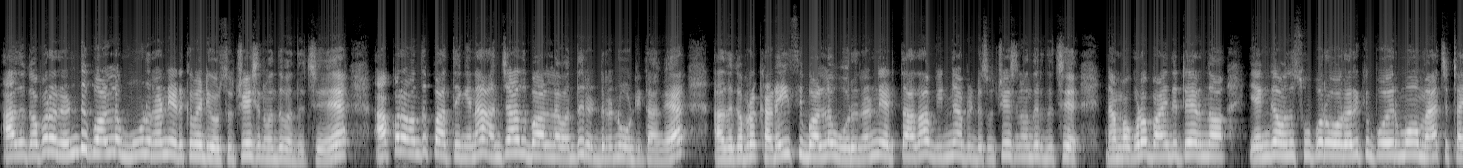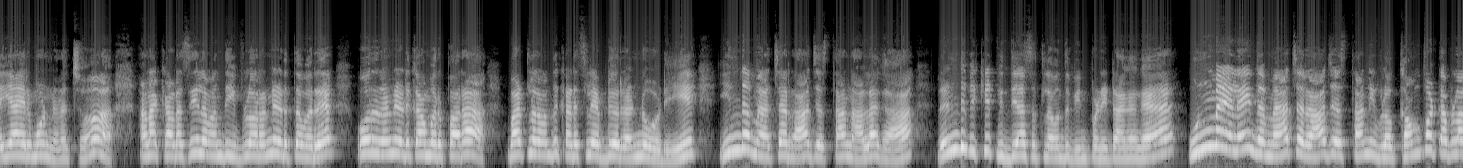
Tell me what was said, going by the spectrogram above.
அதுக்கப்புறம் ரெண்டு பால்ல மூணு ரன் எடுக்க வேண்டிய ஒரு சுச்சுவேஷன் வந்து வந்துச்சு. அப்புறம் வந்து பாத்தீங்கன்னா அஞ்சாவது பால்ல வந்து ரெண்டு ரன் ஓட்டிட்டாங்க. அதுக்கப்புறம் கடைசி பால்ல ஒரு ரன் எடுத்தாதான் வின் அப்படின்ற சுச்சுவேஷன் வந்து இருந்துச்சு. நம்ம கூட பயந்துட்டே இருந்தோம். எங்க வந்து சூப்பர் ஓவர் வரைக்கும் போயிருமோ மேட்ச் டை ஆயிருமோன்னு நினைச்சோம். ஆனா கடைசியில வந்து இவ்வளவு ரன் எடுத்தவர் ஒரு ரன் எடுக்காம இருப்பாரா? பட்லர் வந்து கடைசியில எப்படியோ ரன் ஓடி இந்த மேட்சை ராஜஸ்தான் அழகா ரெண்டு விக்கெட் வித்தியாசத்துல வந்து வின் பண்ணிட்டாங்க உண்மையிலே இந்த மேட்சை ராஜஸ்தான் இவ்வளவு கம்ஃபர்டபுளா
